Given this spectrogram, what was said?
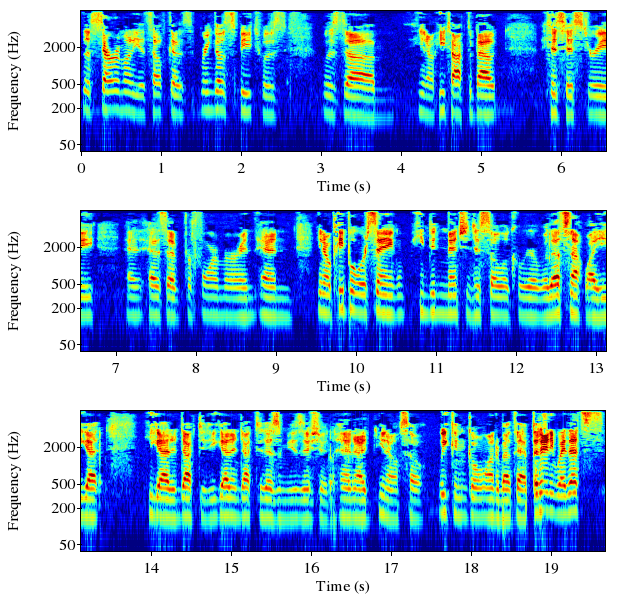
the ceremony itself goes, Ringo's speech was was um, you know he talked about his history and as a performer and and you know people were saying he didn't mention his solo career. Well, that's not why he got he got inducted. He got inducted as a musician, and I you know so we can go on about that. But anyway, that's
